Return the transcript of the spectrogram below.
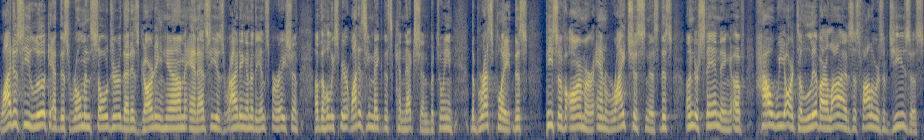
Why does he look at this Roman soldier that is guarding him, and as he is riding under the inspiration of the Holy Spirit, why does he make this connection between the breastplate, this piece of armor, and righteousness, this understanding of how we are to live our lives as followers of Jesus?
